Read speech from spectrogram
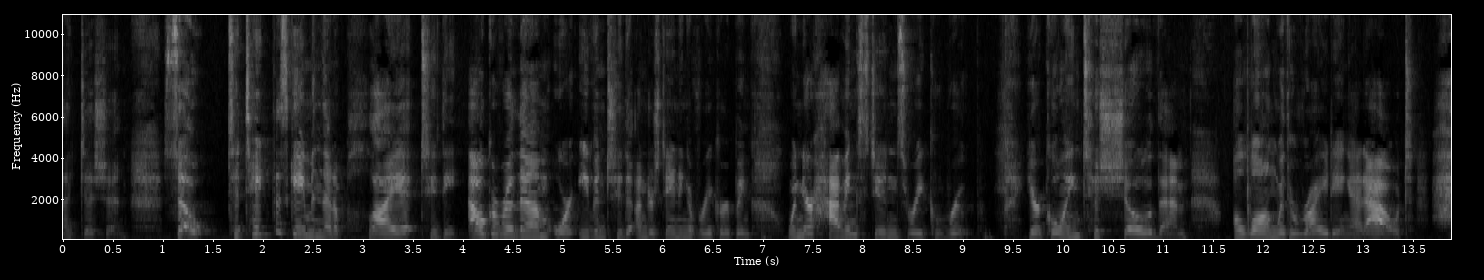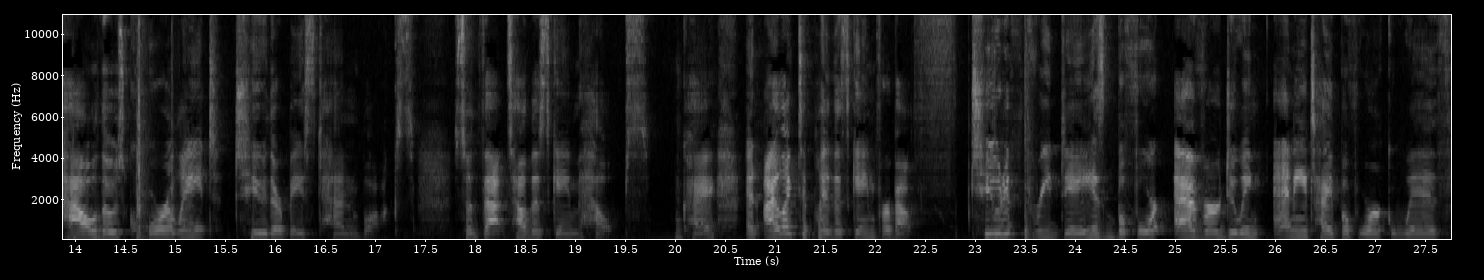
addition. So to take this game and then apply it to the algorithm or even to the understanding of regrouping, when you're having students regroup, you're going to show them along with writing it out, how those correlate to their base 10 blocks. So that's how this game helps, okay? And I like to play this game for about two to three days before ever doing any type of work with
